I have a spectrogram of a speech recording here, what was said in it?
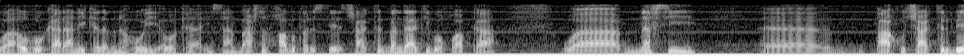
و ئەو هۆکارانەی کە دەبنە هۆی ئەوە کە ئینسان باشتر خوا بپەرستێ چاکتر بەنداتی بۆ خواب بکە و نفسی پاک و چاکتر بێ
